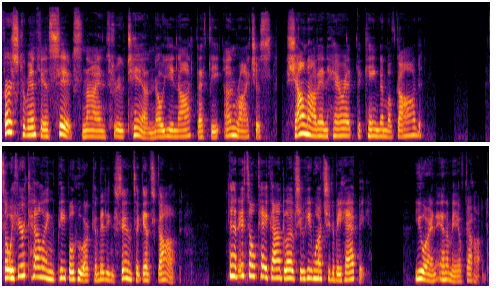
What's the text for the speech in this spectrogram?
1 Corinthians 6 9 through 10 Know ye not that the unrighteous shall not inherit the kingdom of God? So if you're telling people who are committing sins against God that it's okay, God loves you, He wants you to be happy, you are an enemy of God.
